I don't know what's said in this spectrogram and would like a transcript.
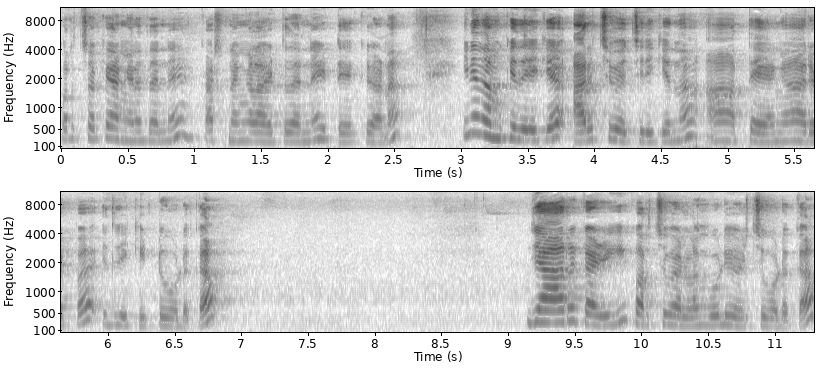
കുറച്ചൊക്കെ അങ്ങനെ തന്നെ കഷ്ണങ്ങളായിട്ട് തന്നെ ഇട്ടേക്കുകയാണ് ഇനി നമുക്കിതിലേക്ക് അരച്ചു വെച്ചിരിക്കുന്ന ആ തേങ്ങ അരപ്പ് ഇതിലേക്ക് ഇട്ട് കൊടുക്കാം. ജാറ് കഴുകി കുറച്ച് വെള്ളം കൂടി ഒഴിച്ചു കൊടുക്കാം.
